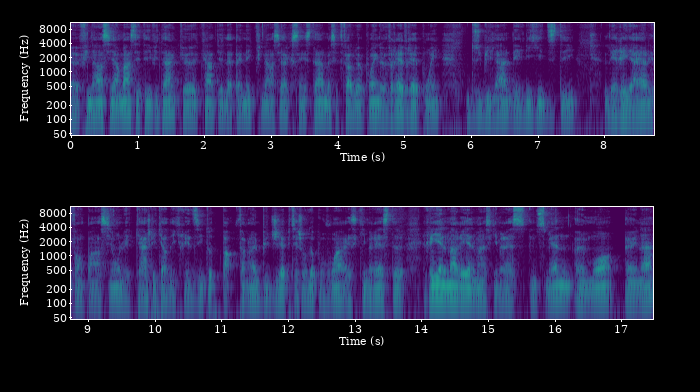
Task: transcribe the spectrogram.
euh, financièrement, c'est évident que quand il y a de la panique financière qui s'installe, c'est de faire le point, le vrai, vrai point du bilan, des liquidités, les REER, les fonds de pension, le cash, les cartes de crédit, tout, faire un budget, puis ces choses-là pour voir est-ce qu'il me reste réellement, réellement, est-ce qu'il me reste une semaine, un mois, un an.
